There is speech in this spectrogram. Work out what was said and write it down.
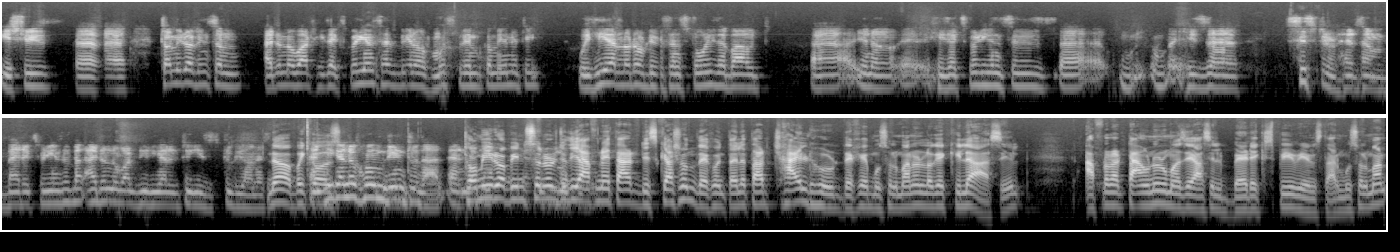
issues. Uh, uh, Tommy Robinson, I don't know what his experience has been of Muslim community. We hear a lot of different stories about, uh, you know, uh, his experiences. Uh, his uh, sister had some bad experiences, but I don't know what the reality is, to be honest. No, because... and he kind of homed into that. And Tommy রবিনসনের যদি আপনি তার ডিসকাশন দেখুন তাহলে তার চাইল্ডহুড দেখে মুসলমানের লগে কিলা আছিল আপনারা টাউনের মাঝে আছিল ব্যাড এক্সপিরিয়েন্স তার মুসলমান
